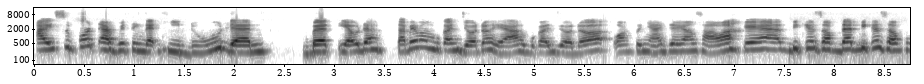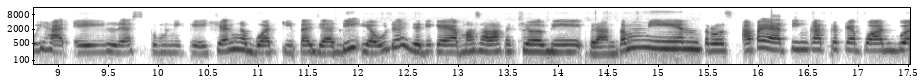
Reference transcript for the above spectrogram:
I support everything that he do dan but ya udah tapi emang bukan jodoh ya bukan jodoh waktunya aja yang salah. Kayak because of that because of we had a less communication ngebuat kita jadi ya udah jadi kayak masalah kecil di berantemin terus apa ya tingkat kekepoan gue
